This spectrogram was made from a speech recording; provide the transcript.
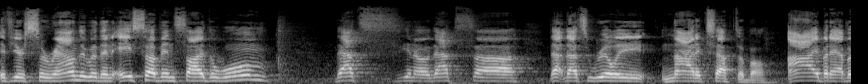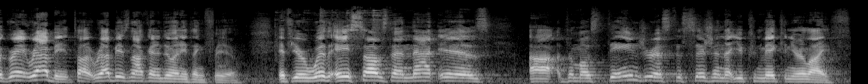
if you're surrounded with an Esav inside the womb, that's, you know, that's, uh, that, that's really not acceptable. I, but I have a great Rebbe. Rebbe is not going to do anything for you. If you're with Esavs, then that is uh, the most dangerous decision that you can make in your life.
